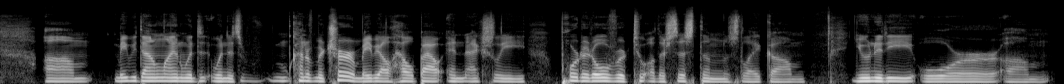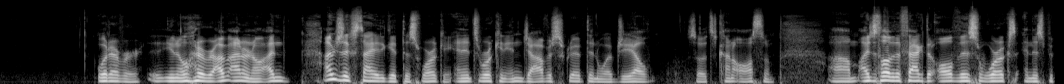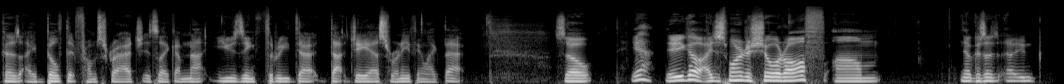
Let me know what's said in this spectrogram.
Um, maybe down the line when, when it's kind of mature, maybe I'll help out and actually port it over to other systems like um, Unity or um, whatever you know whatever I, I, don't know i'm i'm just excited to get this working and it's working in javascript and webgl so it's kind of awesome um, I just love the fact that all this works, and it's because I built it from scratch. It's like I'm not using Three.js or anything like that. So, yeah, there you go. I just wanted to show it off, um, you know, because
